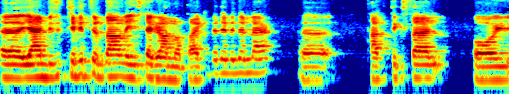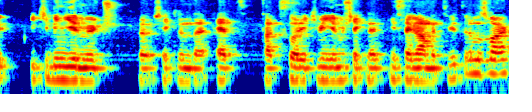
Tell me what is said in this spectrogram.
Ee, yani bizi Twitter'dan ve Instagram'dan takip edebilirler. Ee, taktiksel oy 2023 e, şeklinde et taktiksel oy 2020 şeklinde Instagram ve Twitter'ımız var.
